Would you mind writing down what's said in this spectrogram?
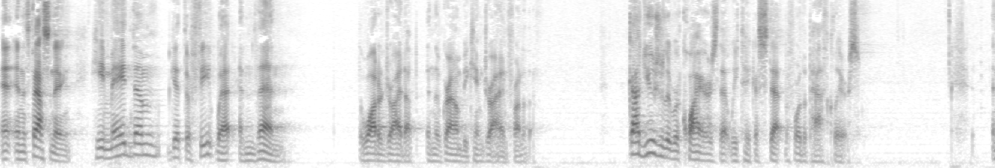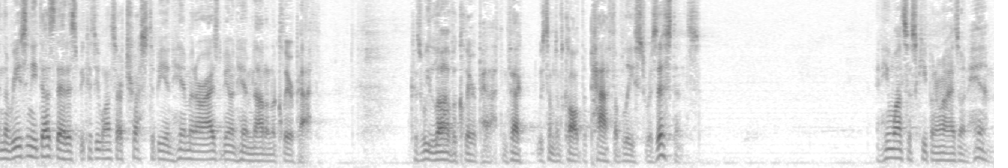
And, and it's fascinating. He made them get their feet wet, and then the water dried up and the ground became dry in front of them. God usually requires that we take a step before the path clears. And the reason he does that is because he wants our trust to be in him and our eyes to be on him, not on a clear path. Because we love a clear path. In fact, we sometimes call it the path of least resistance. And he wants us keeping our eyes on him.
